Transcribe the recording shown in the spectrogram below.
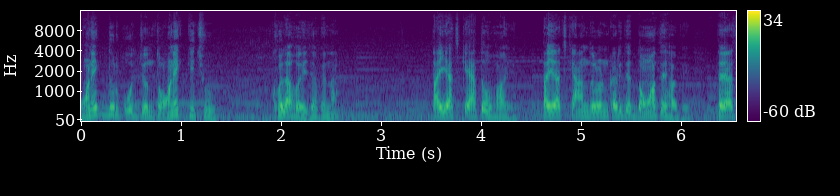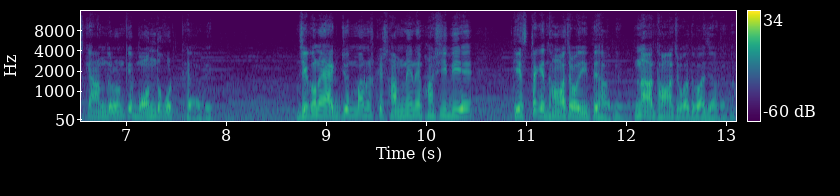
অনেক দূর পর্যন্ত অনেক কিছু খোলা হয়ে যাবে না। তাই আজকে এত ভয়, তাই আজকে আন্দোলনকারীদের দমাতে হবে, তাই আজকে আন্দোলনকে বন্ধ করতে হবে। যে কোনো একজন মানুষকে সামনে এনে ফাঁসি দিয়ে কেসটাকে ধামাচাপা দিতে হবে। না, ধামাচাপা দেওয়া যাবে না।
